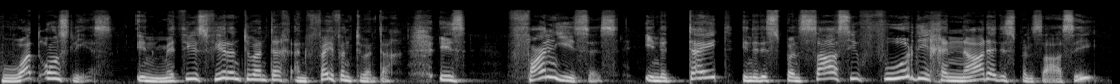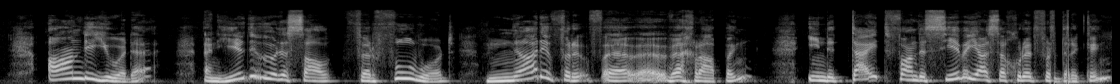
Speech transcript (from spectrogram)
Wat ons lees in Matteus 24 en 25 is van Jesus in die tyd in die dispensasie voor die genade dispensasie aan die Jode en hierdie woorde sal vervul word na die ver, uh, wegraping in die tyd van die 7 jaar se groot verdrukking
